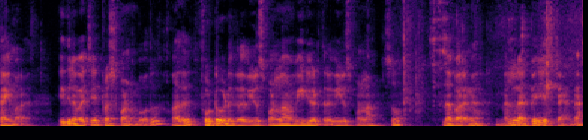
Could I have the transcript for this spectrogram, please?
டைமரை இதில் வச்சு ப்ரெஸ் பண்ணும்போது அது ஃபோட்டோ எடுக்கிறது யூஸ் பண்ணலாம் வீடியோ எடுக்கிறது யூஸ் பண்ணலாம். ஸோ இதை பாருங்கள் நல்ல பெரிய ஸ்டாண்டாக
